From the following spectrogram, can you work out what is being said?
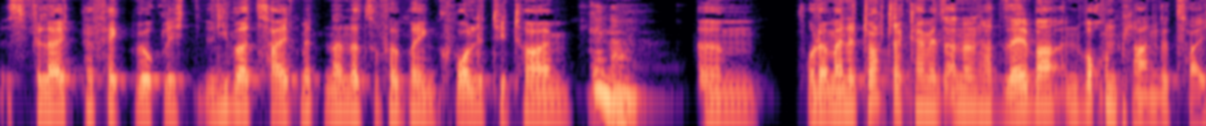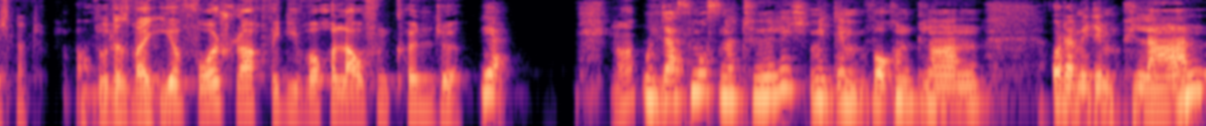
ist vielleicht perfekt wirklich lieber Zeit miteinander zu verbringen, Quality Time. Genau. Ähm, oder meine Tochter kam jetzt an und hat selber einen Wochenplan gezeichnet. So, das war ihr Vorschlag, wie die Woche laufen könnte. Ja. Ne? Und das muss natürlich mit dem Wochenplan oder mit dem Plan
